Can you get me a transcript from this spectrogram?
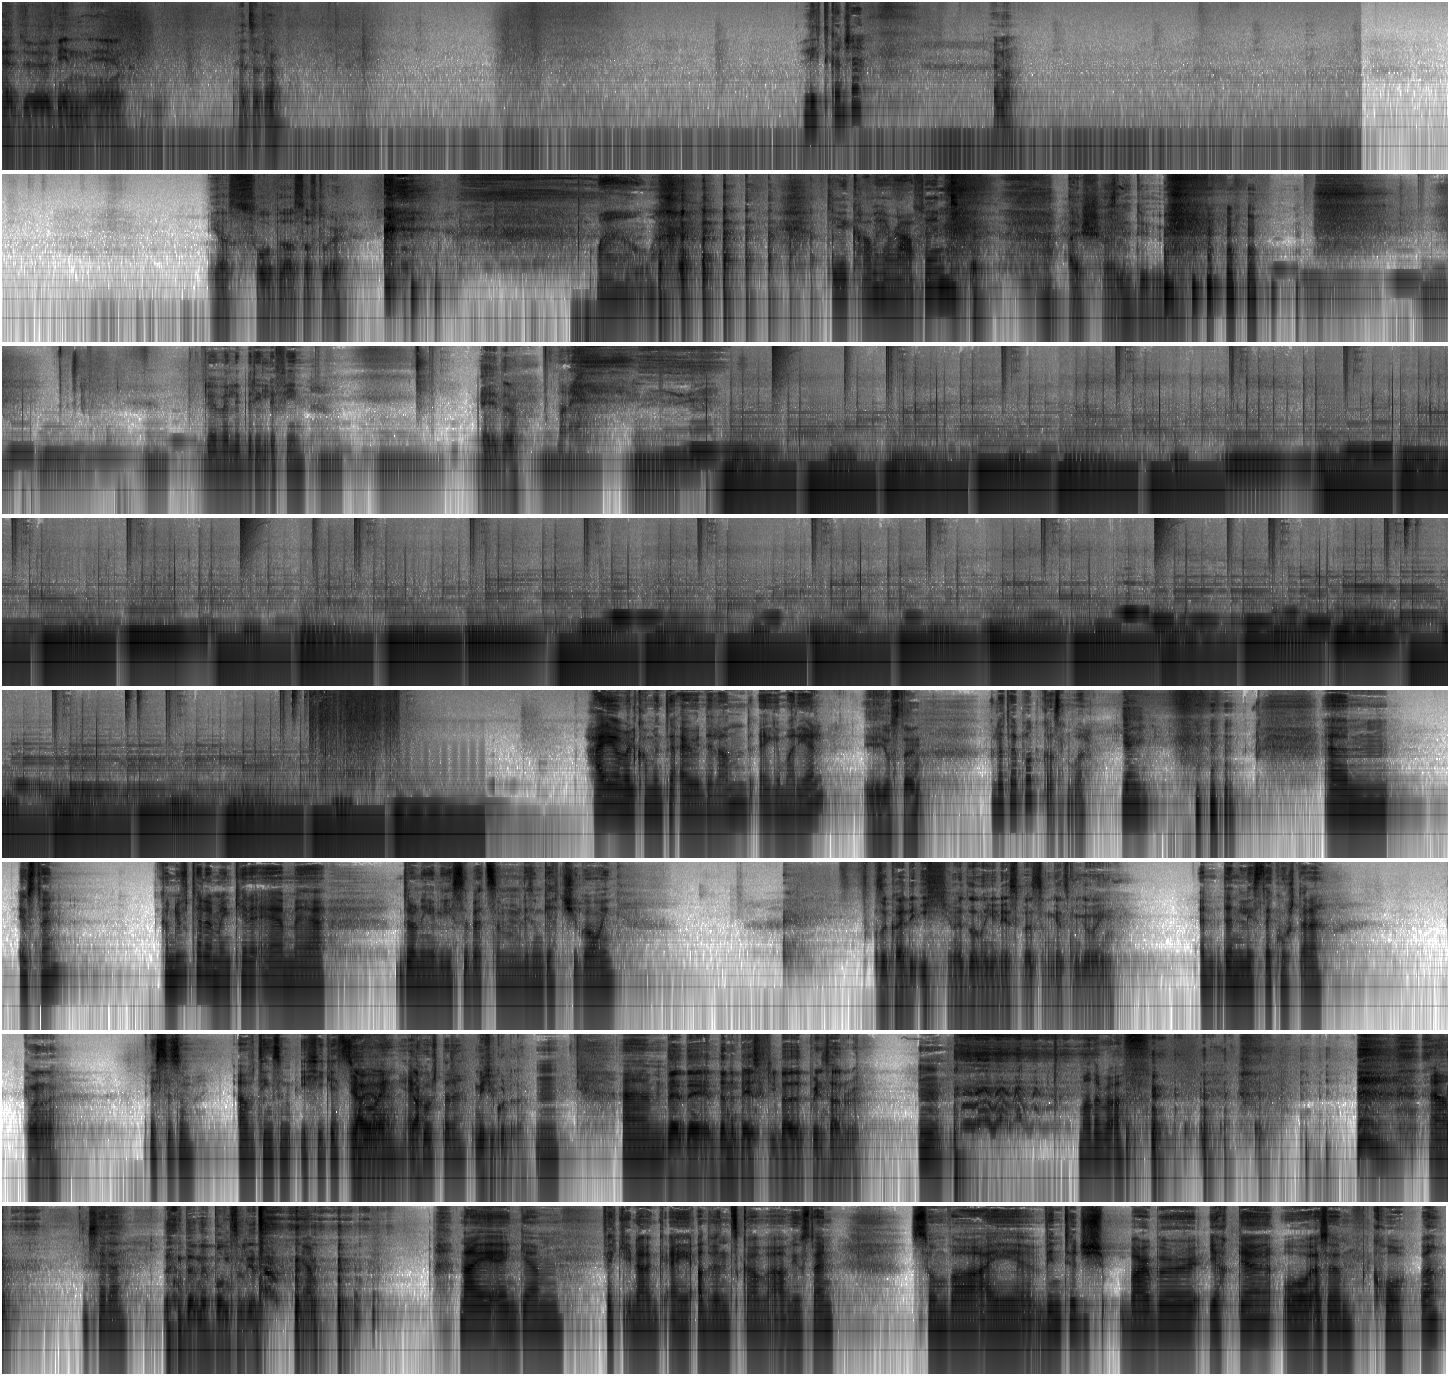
Har du vind i headsetet? Litt, kanskje? Hør nå. Har så bra software. Wow. Do you come here often? I surely do. Du er veldig brillefin. Er jeg det? Nei. Hei og velkommen til Audeland. Jeg er Mariell, Jeg er Jostein. og dette er podkasten vår. Yay. Um, Jostein, kan du fortelle meg hva det er med dronning Elisabeth som liksom gets you going? Altså, hva er det ikke med dronning Elisabeth som gets me going? Den lista er kortere. Hva mener du? Lista som, av ting som ikke gets you Ja, ja, ja, going, er ja. kortere. Mye kortere. Um, Det, det, den er basically bare prins Andrew. mother of. ja, jeg ser den. Den er bånnsolid. Ja. Nei, jeg um, fikk i dag ei adventsgave av Jostein, som var ei vintage barberjakke, og altså kåpe,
